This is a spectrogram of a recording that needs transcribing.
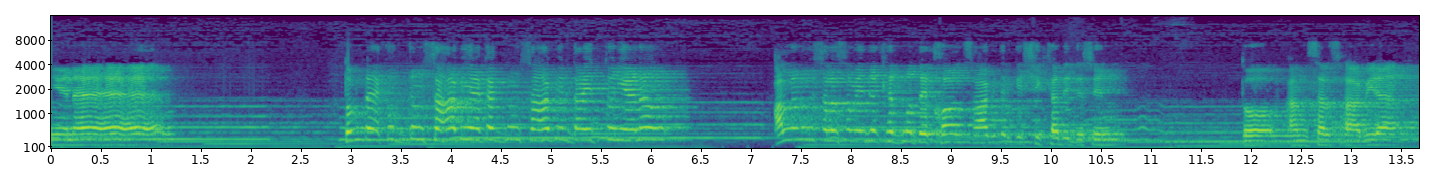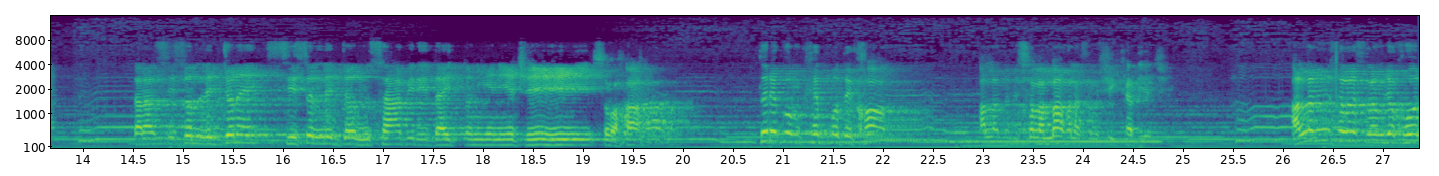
নিয়ে নেয় তোমরা এক একজন সাহাবি, এক একজন সাহাবির দায়িত্ব নিয়ে নাও। আল্লাহ নবী সাল্লাম এই যে খেদমতে খল সাহাবিদেরকে শিক্ষা দিতেছেন। তো আনসার সাহাবিরা, তারা ছিচল্লিশ জনে ছিচল্লিশ জন সাহাবির দায়িত্ব নিয়ে নিয়েছে। সোহা এরকম খেদমতে খল আল্লাহ নবী সাল্লাম শিক্ষা দিয়েছে। আল্লাহ নবী সাল্লাম যখন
